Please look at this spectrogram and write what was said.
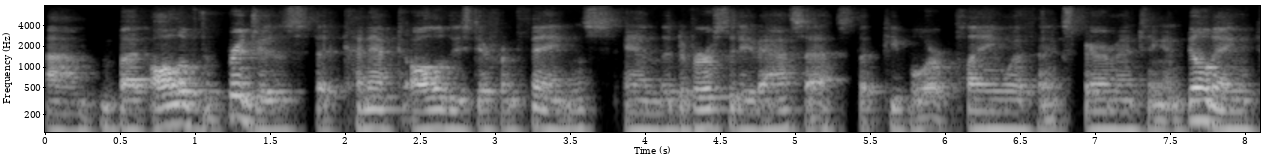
Um, but all of the bridges that connect all of these different things and the diversity of assets that people are playing with and experimenting and building,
